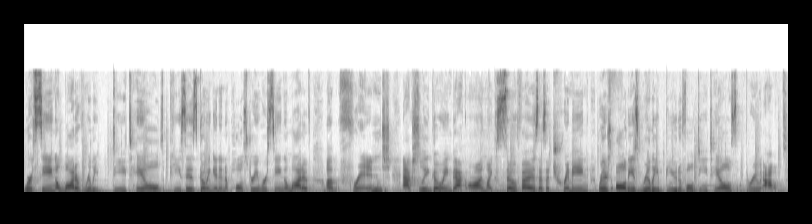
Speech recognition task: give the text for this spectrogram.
we're seeing a lot of really detailed pieces going in in upholstery. We're seeing a lot of um, fringe actually going back on like sofas as a trimming where there's all these really beautiful details throughout.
